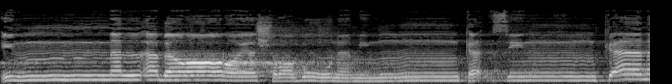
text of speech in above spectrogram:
ان الابرار يشربون من كأس كان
